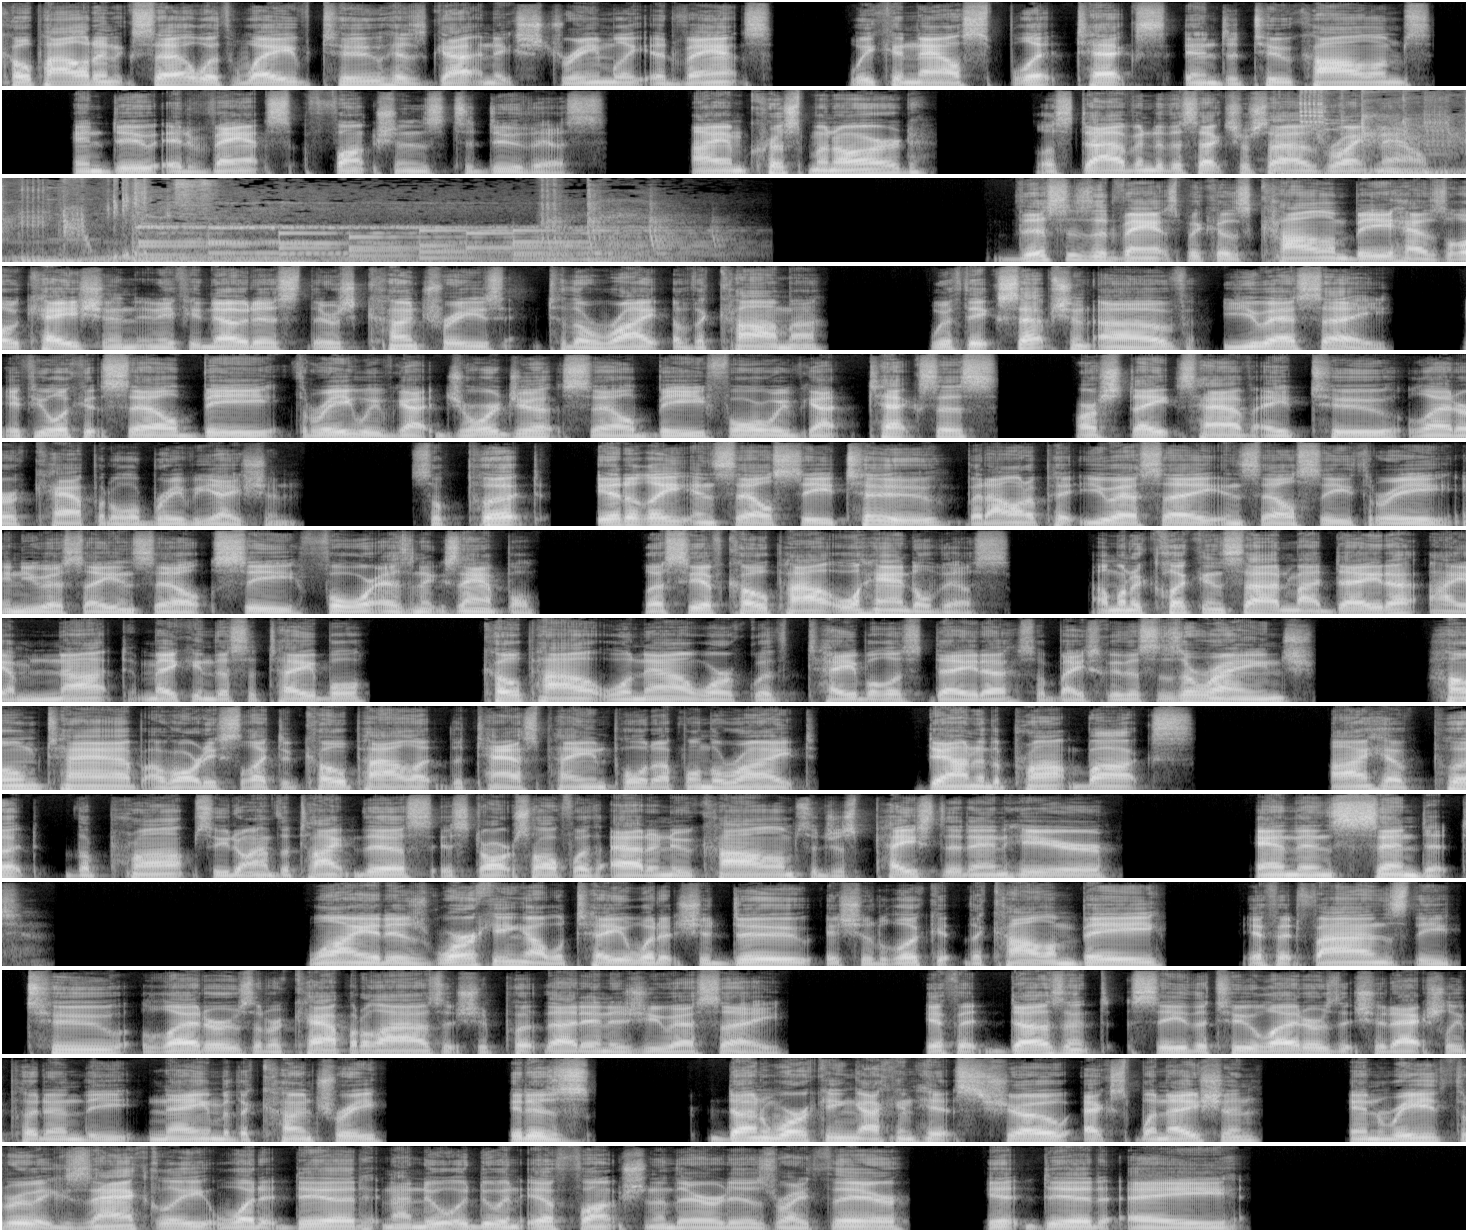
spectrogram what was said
Copilot in Excel with Wave 2 has gotten extremely advanced. We can now split text into two columns and do advanced functions to do this. I am Chris Menard. Let's dive into this exercise right now. This is advanced because column B has location, and if you notice, there's countries to the right of the comma, with the exception of USA. If you look at cell B3, we've got Georgia. Cell B4, we've got Texas. Our states have a two letter capital abbreviation. So put Italy in cell C2, but I want to put USA in cell C3 and USA in cell C4 as an example. Let's see if Copilot will handle this. I'm going to click inside my data. I am not making this a table. Copilot will now work with tableless data. So basically, this is a range. Home tab, I've already selected Copilot, the task pane pulled up on the right. Down in the prompt box, I have put the prompt so you don't have to type this. It starts off with add a new column, so just paste it in here and then send it. Why it is working, I will tell you what it should do. It should look at the column B. If it finds the two letters that are capitalized, it should put that in as USA. If it doesn't see the two letters, it should actually put in the name of the country. It is done working. I can hit show explanation and read through exactly what it did. And I knew it would do an if function, and there it is right there. It did a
